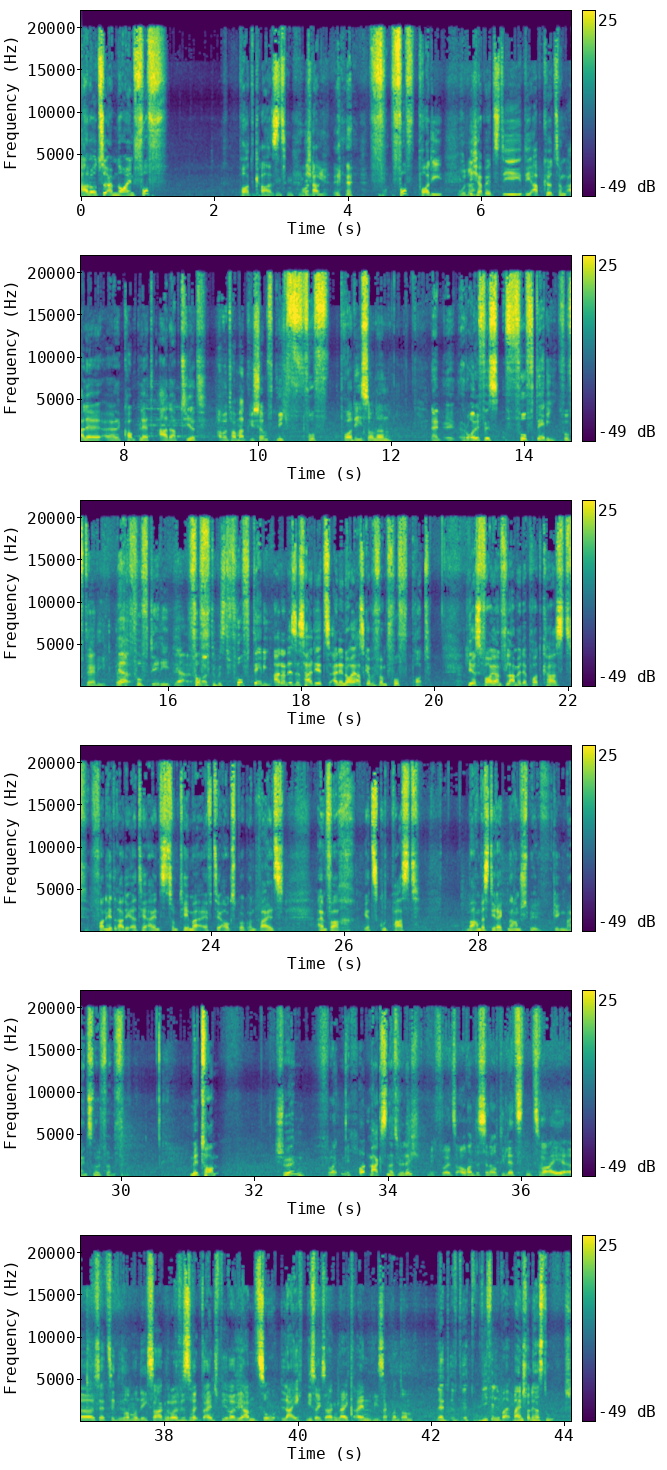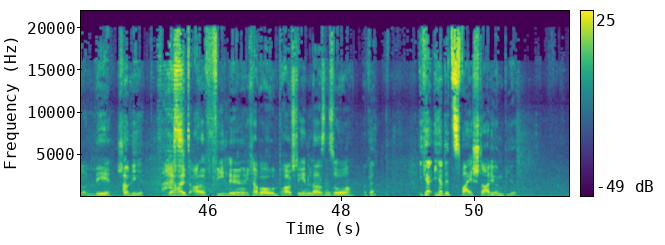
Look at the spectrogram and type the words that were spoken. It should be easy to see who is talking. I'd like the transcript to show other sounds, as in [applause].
Speaker 1: Hallo zu einem neuen Fuff. Podcast. [laughs] Ich hab, [laughs] Fuff Poddy.
Speaker 2: Oder?
Speaker 1: Ich habe jetzt die, die Abkürzung alle äh, komplett adaptiert.
Speaker 2: Aber Tom hat geschimpft, nicht Fuff Poddy, sondern
Speaker 3: Nein, äh, Rolf ist Fuff Daddy.
Speaker 2: Fuff Daddy.
Speaker 3: Ja,
Speaker 1: Fuff Daddy.
Speaker 3: ja
Speaker 1: Fuff.
Speaker 3: Du bist Fuff Daddy.
Speaker 1: Ah, dann ist es halt jetzt eine Neuausgabe vom Fuff Pod. Hier ist Feuer und Flamme, der Podcast von Hitradio RT1 zum Thema FC Augsburg. Und weil es einfach jetzt gut passt, machen wir es direkt nach dem Spiel gegen Mainz 05. Mit Tom
Speaker 3: Schön, freut mich.
Speaker 1: und Max natürlich.
Speaker 2: Mich freut es auch. Und das sind auch die letzten zwei äh, Sätze, die Tom und ich sagen. Rolf ist heute dein Spiel, weil wir haben so leicht, wie soll ich sagen, leicht ein, wie sagt man Tom?
Speaker 3: Äh, Wie viele Weinschorle hast du?
Speaker 2: Chalet.
Speaker 3: Chalet?
Speaker 2: Ja, halt äh, viele. Ich habe auch ein paar stehen lassen so.
Speaker 3: Okay. Ich, ich hatte zwei Stadionbier.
